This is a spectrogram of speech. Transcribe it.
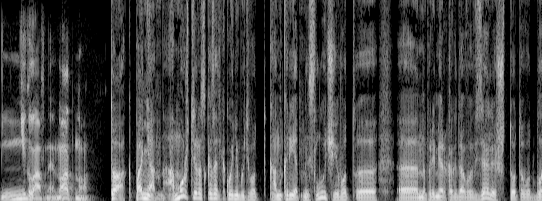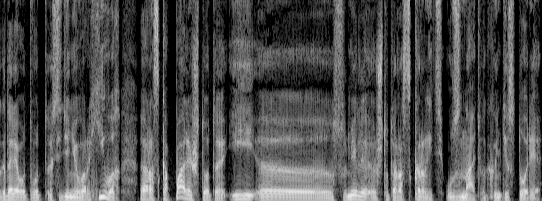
Не главное, но одно. Так, понятно. А можете рассказать какой-нибудь вот конкретный случай, вот, э, э, например, когда вы взяли что-то вот благодаря вот, вот сидению в архивах, э, раскопали что-то и э, сумели что-то раскрыть, узнать, вот какая-нибудь история.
